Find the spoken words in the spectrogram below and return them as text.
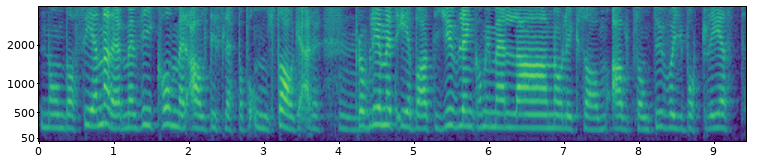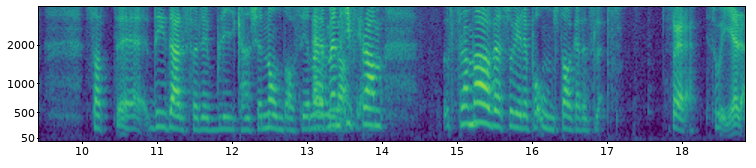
någon dag senare men vi kommer alltid släppa på onsdagar. Mm. Problemet är bara att julen kom emellan och liksom allt sånt. Du var ju bortrest. Så att eh, det är därför det blir kanske någon dag senare. En men dag i fram, framöver så är det på onsdagar den släpps. Så är det. Så är det.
